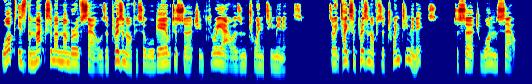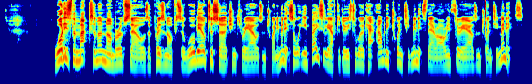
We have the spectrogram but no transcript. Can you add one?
What is the maximum number of cells a prison officer will be able to search in 3 hours and 20 minutes? So it takes a prison officer 20 minutes to search one cell. What is the maximum number of cells a prison officer will be able to search in 3 hours and 20 minutes? So what you basically have to do is to work out how many 20 minutes there are in 3 hours and 20 minutes.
